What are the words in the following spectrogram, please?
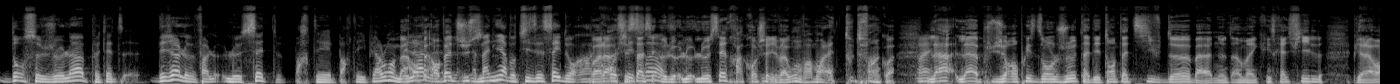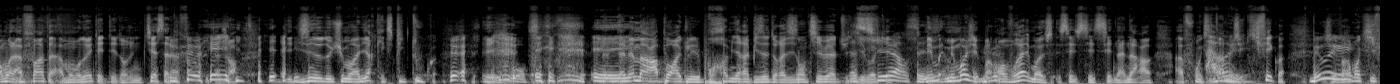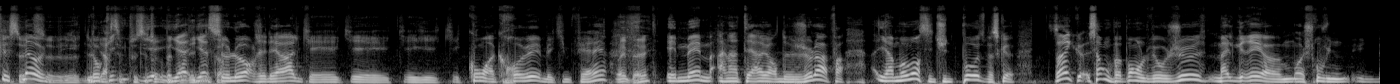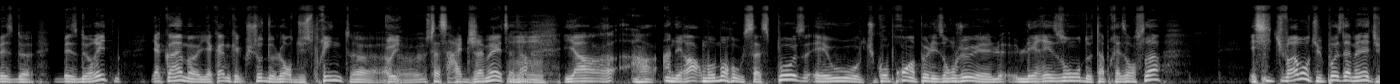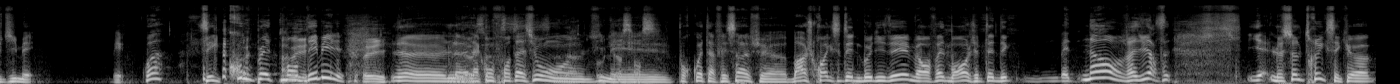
dans ce jeu-là, peut-être déjà le, le, le set partait, partait hyper loin, Bah, mais en là, fait- en fait, la- juste- la manière dont ils essayent de raccrocher Voilà, c'est ça, le, le, set raccrochait les wagons vraiment à la toute fin, quoi. Ouais. Là, là, à plusieurs reprises dans le jeu, t'as des tentatives de, bah, notamment avec Chris Redfield. Puis là, vraiment, à la fin, à un moment donné, t'étais dans une pièce à la fin, t'as genre des dizaines de documents à lire qui expliquent tout, quoi. Et bon, t'as même un rapport avec les premiers épisodes de Resident Evil, tu te dis, sûr, Mais, mais moi, j'ai, en vrai, moi, c'est, nanar à, à fond, etc. Ah mais oui. j'ai kiffé, quoi. Mais oui, j'ai oui. vraiment kiffé ce, donc, il y, a- ce lore général qui est, qui, est, qui, est, qui est con à crever, mais qui me fait rire. Oui, bah oui. Et même à l'intérieur de ce jeu-là, enfin, il y a un moment, si tu te poses, parce que c'est vrai que ça, on peut pas enlever au jeu, malgré, euh, moi, je trouve une, une baisse, de, une baisse de rythme. Il y, a quand même, il y a quand même quelque chose de l'ordre du sprint, euh, Ah oui. euh, ça s'arrête jamais, etc. Mhm. Il y a un, un- un des rares moments où ça se pose et où tu comprends un peu les enjeux et le- les raisons de ta présence là. Et si tu vraiment tu poses la manette, tu te dis mais mais quoi? C'est complètement Ah oui. débile. Oui. Euh, Oui, la, ça- la ça- confrontation, on dit mais sens. pourquoi t'as fait ça je, Bah je crois que c'était une bonne idée, mais en fait bon j'ai peut-être des. Mais non, je veux dire, le seul truc c'est que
